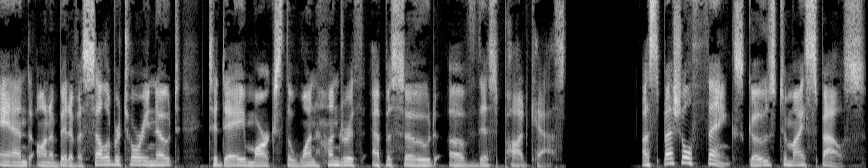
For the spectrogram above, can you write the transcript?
And on a bit of a celebratory note, today marks the 100th episode of this podcast. A special thanks goes to my spouse,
